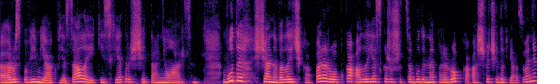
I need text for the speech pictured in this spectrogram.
е, розповім, як в'язала якісь хитрощі та нюанси. Буде ще невеличка переробка, але я скажу, що це буде не переробка, а швидше дов'язування,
